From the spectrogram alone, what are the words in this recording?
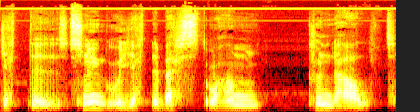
jättesnygg och jättebäst och han kunde allt.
